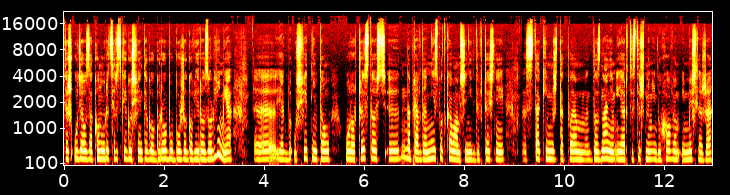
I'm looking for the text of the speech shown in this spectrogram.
też udział zakonu rycerskiego świętego grobu Bożego w Jerozolimie, jakby uświetnił tą uroczystość. Naprawdę nie spotkałam się nigdy wcześniej z takim, że tak powiem, doznaniem i artystycznym, i duchowym i myślę, że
